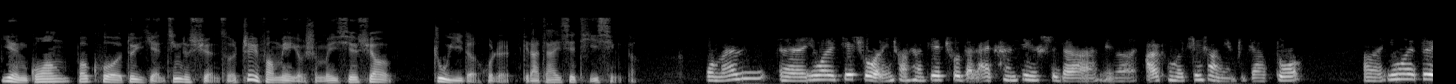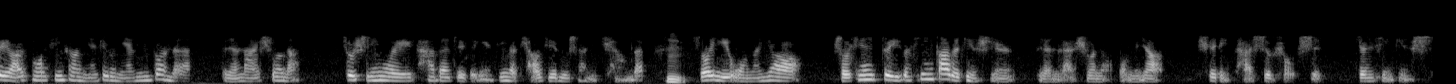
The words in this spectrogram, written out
验光，包括对眼镜的选择这方面有什么一些需要注意的，或者给大家一些提醒的？我们呃，因为接触我临床上接触的来看近视的那个儿童和青少年比较多，嗯、因为对儿童和青少年这个年龄段的人来说呢，就是因为他的这个眼睛的调节度是很强的，嗯所以我们要首先对一个新发的近视人人来说呢，我们要确定他是否是真性近视。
